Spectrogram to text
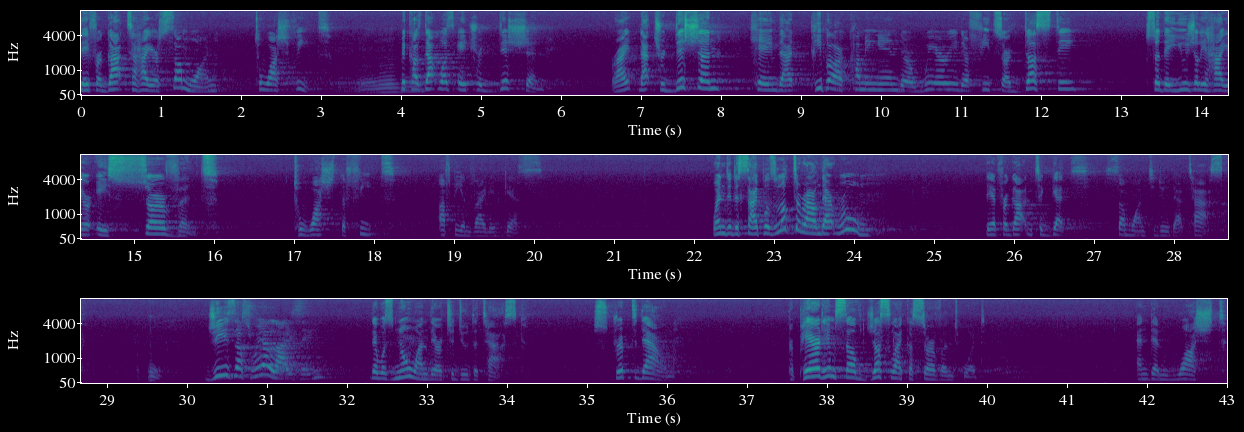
they forgot to hire someone to wash feet. Mm-hmm. Because that was a tradition, right? That tradition came that people are coming in, they're weary, their feet are dusty. So they usually hire a servant to wash the feet of the invited guests. When the disciples looked around that room, they had forgotten to get someone to do that task. Jesus, realizing there was no one there to do the task, stripped down, prepared himself just like a servant would, and then washed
